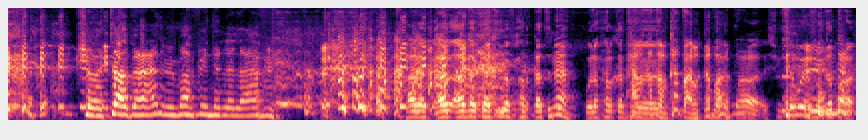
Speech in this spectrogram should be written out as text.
شو اتابع أنمي؟ ما فينا إلا العافيه هذا هذا كاتبه في حلقتنا ولا في حلقة حلقة القطع القطع قطعه شو مسوين في القطعة؟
